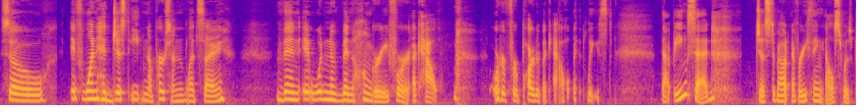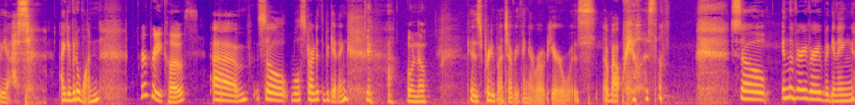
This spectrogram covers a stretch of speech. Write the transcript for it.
So if one had just eaten a person, let's say, then it wouldn't have been hungry for a cow, or for part of a cow at least. That being said, just about everything else was BS. I give it a one. We're pretty close. Um, so we'll start at the beginning. Oh no. because pretty much everything I wrote here was about realism. so, in the very, very beginning,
